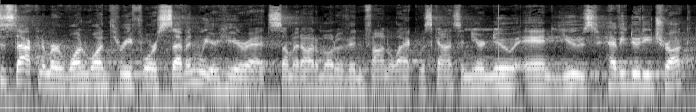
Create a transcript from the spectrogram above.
is stock number 11347. We are here at Summit Automotive in Fond du Lac, Wisconsin, your new and used heavy duty truck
